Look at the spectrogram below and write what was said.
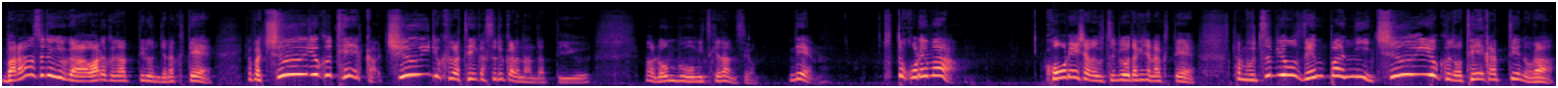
バランス力が悪くなってるんじゃなくて、やっぱ注意力低下、注意力が低下するからなんだっていう、まあ、論文を見つけたんですよ。で、きっとこれは、高齢者のうつ病だけじゃなくて、多分うつ病全般に注意力の低下っていうのが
